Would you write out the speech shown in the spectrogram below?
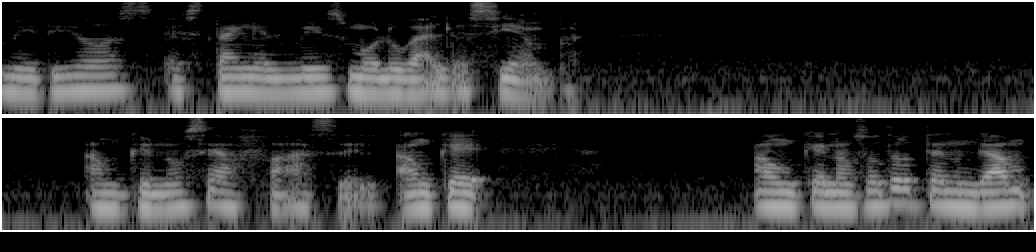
mi Dios está en el mismo lugar de siempre. Aunque no sea fácil, aunque aunque nosotros tengamos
